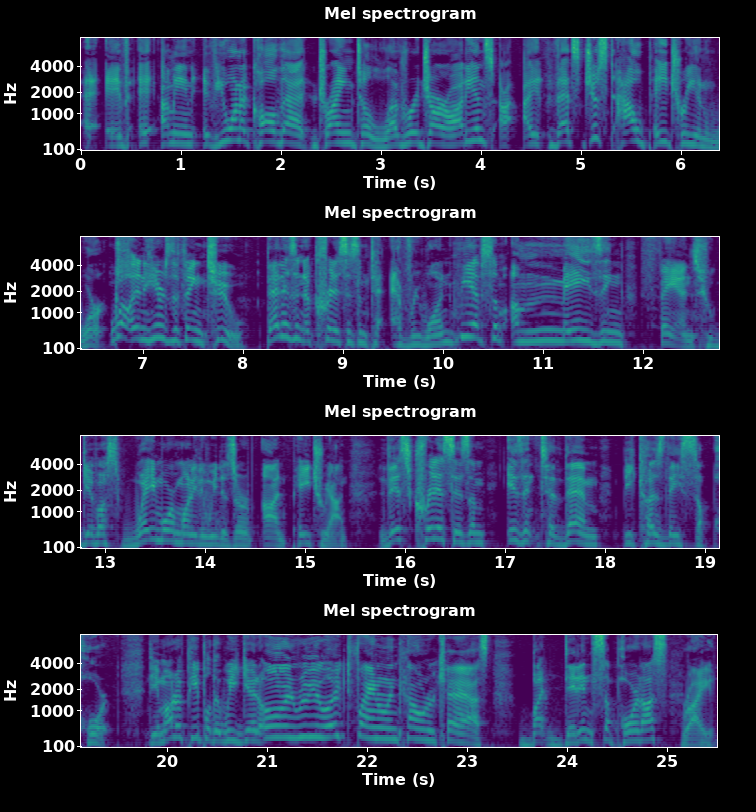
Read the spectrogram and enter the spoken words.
eh, if eh, I mean, if you want to call that trying to leverage our audience, I, I that's just how Patreon works. Well, and here's the thing too. That isn't a criticism to everyone. We have some amazing fans who give us way more money than we deserve on Patreon. This criticism isn't to them because they support. The amount of people that we get, oh, I really liked Final Encounter Cast, but didn't support us, right.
